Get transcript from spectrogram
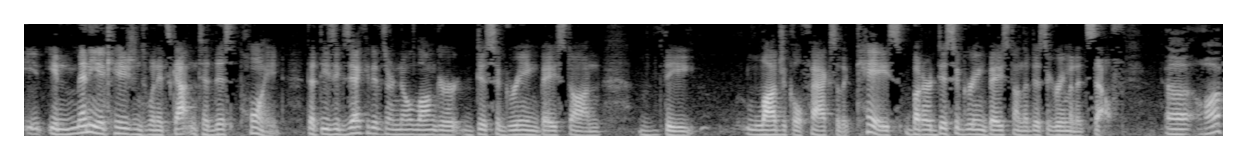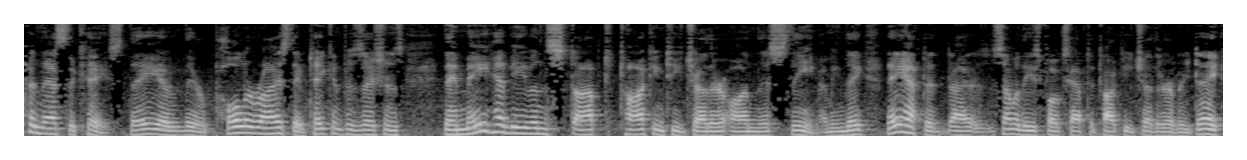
in many occasions when it's gotten to this point, that these executives are no longer disagreeing based on the logical facts of the case, but are disagreeing based on the disagreement itself. Uh, often that's the case. They have, they're polarized. They've taken positions. They may have even stopped talking to each other on this theme. I mean, they, they have to, uh, some of these folks have to talk to each other every day,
